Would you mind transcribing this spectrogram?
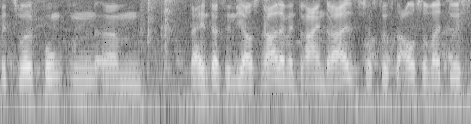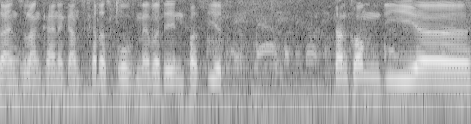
mit 12 Punkten. Ähm, dahinter sind die Australier mit 33. Das dürfte auch soweit durch sein, solange keine ganz Katastrophe mehr bei denen passiert. Dann kommen die, äh,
